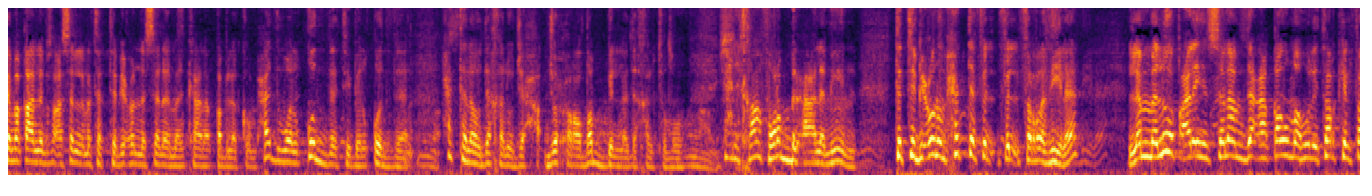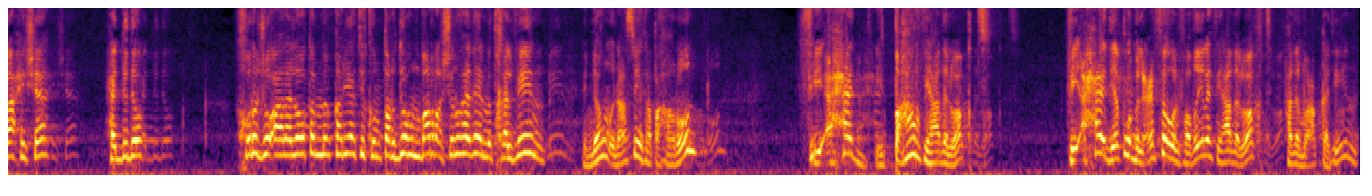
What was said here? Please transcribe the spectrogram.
كما قال النبي صلى الله عليه وسلم تتبعون سنة من كان قبلكم؟ حذو القذة بالقذة. حتى لو دخلوا جح- جحر ضب لدخلتموه. يعني خافوا رب العالمين. تتبعونهم حتى في, في, في الرذيلة؟ لما لوط عليه السلام دعا قومه لترك الفاحشة هددوا؟ خرجوا آل لوط من قريتكم طردوهم برا شنو هذول المتخلفين إنهم أناس يتطهرون. في أحد يتطهر في هذا الوقت؟ في أحد يطلب العفة والفضيلة في هذا الوقت؟ هذا معقدين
